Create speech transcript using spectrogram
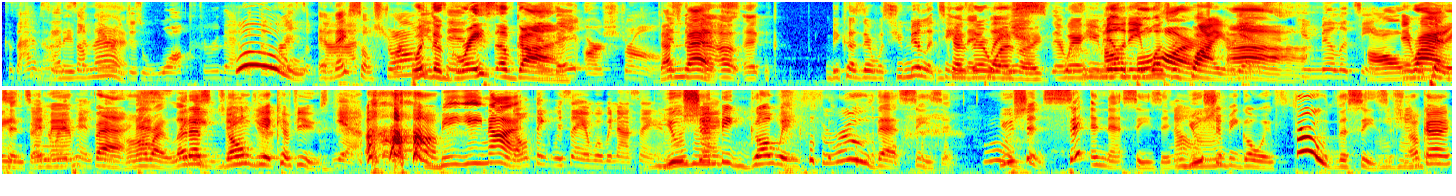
Because I have Not seen even some that. parents just walk through that with the grace Woo! of God. And they so strong. With the grace of God. And they are strong. That's And, facts. uh, uh, because there was humility. Because in their there place was Yes, there where was humility was heart. required. yes. Ah. Humility. All And right. repentance. and Amen. repentance. Facts. All right, let us game don't get confused. Yeah. Be ye not. don't think we're saying what we're not saying. You okay? should be going through that season. You shouldn't sit in that season. No. You should be going through the season. should Okay?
